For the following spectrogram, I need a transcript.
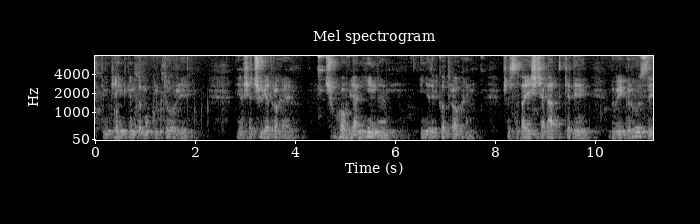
w tym pięknym Domu Kultury. Ja się czuję trochę człowianinem i nie tylko trochę. Przez 20 lat, kiedy były gruzy,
